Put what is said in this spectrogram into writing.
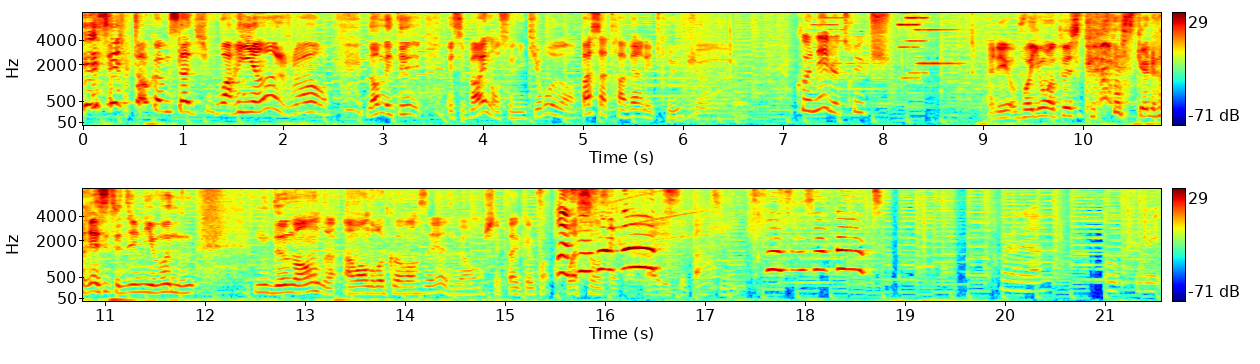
Mais c'est le temps comme ça, tu vois rien, genre. Non, mais t'es. Mais c'est pareil dans Sonic Heroes, hein. passe à travers les trucs. euh. Connais le truc. Allez, voyons un peu ce que, ce que le reste du niveau nous, nous demande avant de recommencer. Espérons, je sais pas à quel point. 350 Allez, c'est parti. Oh là là. Oh purée.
